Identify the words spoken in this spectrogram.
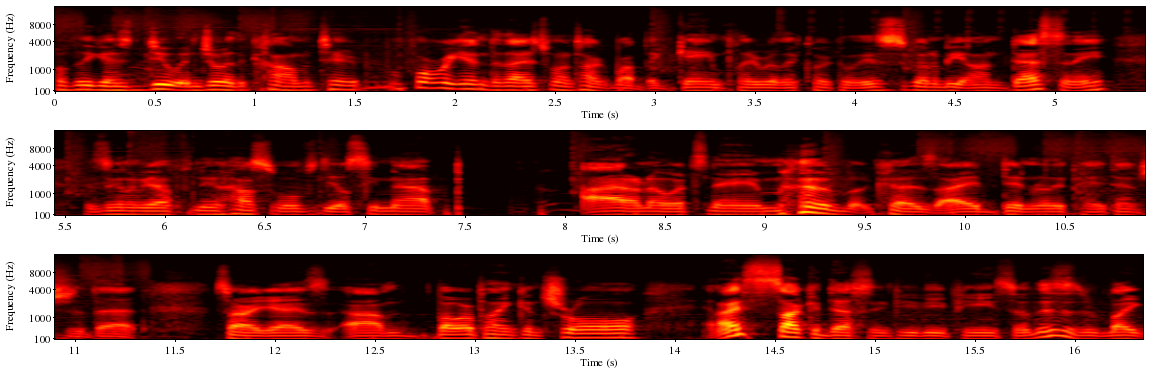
Hopefully you guys do enjoy the commentary. But before we get into that, I just want to talk about the gameplay really quickly. This is going to be on Destiny. This is going to be off the new House of Wolves DLC map. I don't know its name because I didn't really pay attention to that. Sorry guys. Um, but we're playing Control, and I suck at Destiny PvP, so this is like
